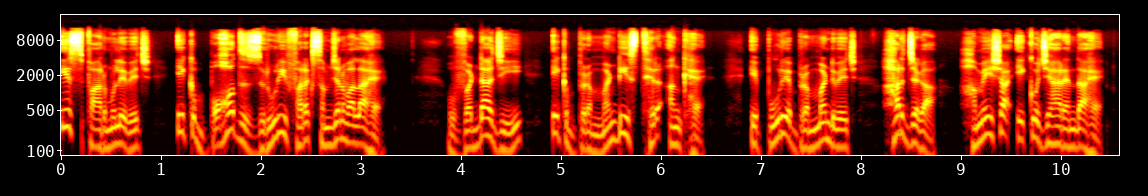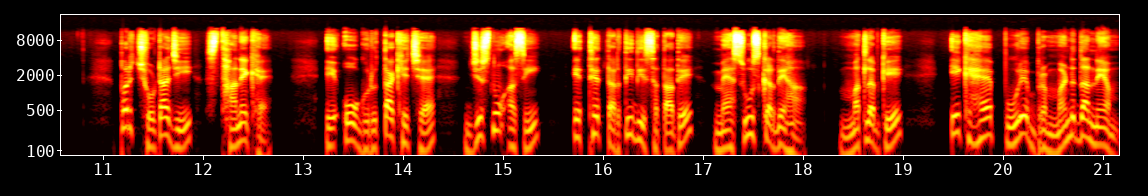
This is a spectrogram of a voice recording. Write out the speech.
ਇਸ ਫਾਰਮੂਲੇ ਵਿੱਚ ਇੱਕ ਬਹੁਤ ਜ਼ਰੂਰੀ ਫ਼ਰਕ ਸਮਝਣ ਵਾਲਾ ਹੈ। ਵੱਡਾ ਜੀ, ਇੱਕ ਬ੍ਰਹਮੰਡੀ ਸਥਿਰ ਅੰਕ ਹੈ। ਇਹ ਪੂਰੇ ਬ੍ਰਹਮੰਡ ਵਿੱਚ ਹਰ ਜਗ੍ਹਾ ਹਮੇਸ਼ਾ ਇੱਕੋ ਜਿਹਾ ਰਹਿੰਦਾ ਹੈ। ਪਰ ਛੋਟਾ ਜੀ ਸਥਾਨਿਕ ਹੈ। ਇਹ ਉਹ ਗੁਰੂਤਾ ਖਿੱਚ ਹੈ ਜਿਸ ਨੂੰ ਅਸੀਂ ਇੱਥੇ ਧਰਤੀ ਦੀ ਸਤ੍ਹਾ ਤੇ ਮਹਿਸੂਸ ਕਰਦੇ ਹਾਂ। ਮਤਲਬ ਕਿ ਇੱਕ ਹੈ ਪੂਰੇ ਬ੍ਰਹਮੰਡ ਦਾ ਨਿਯਮ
